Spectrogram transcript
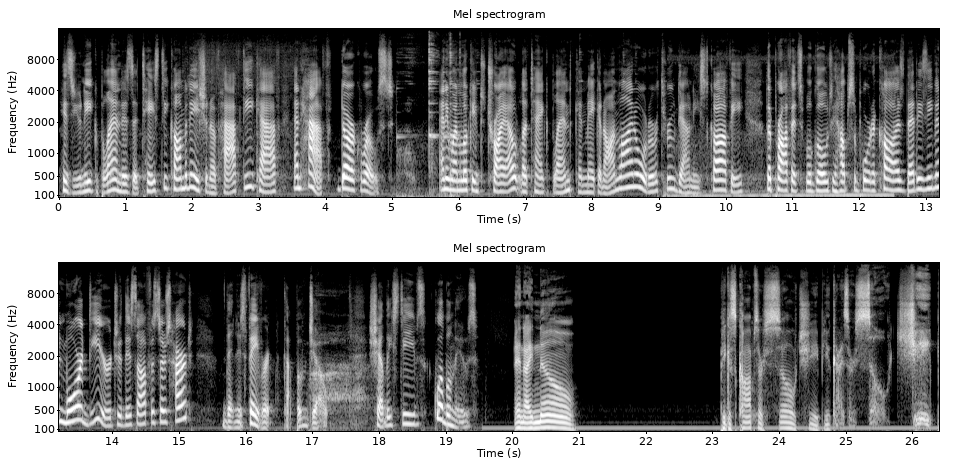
His unique blend is a tasty combination of half decaf and half dark roast. Anyone looking to try out La Tank Blend can make an online order through Down East Coffee. The profits will go to help support a cause that is even more dear to this officer's heart than his favorite cup of joe. Shelley Steeves, Global News. And I know because cops are so cheap. You guys are so cheap.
